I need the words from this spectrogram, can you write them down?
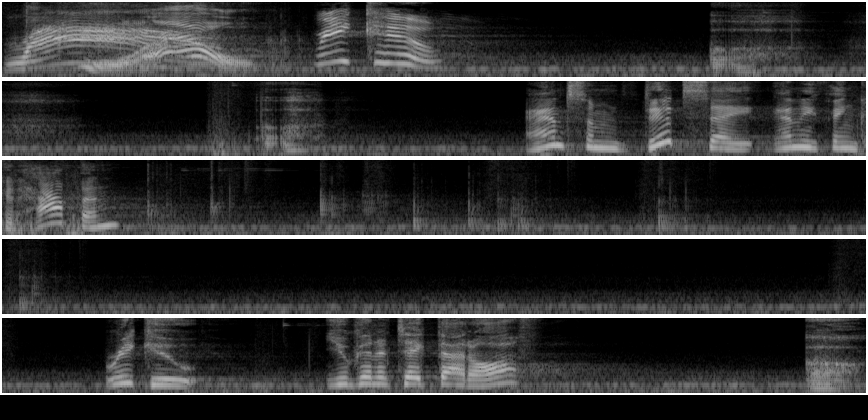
Wow! Riku! Ansem did say anything could happen. Riku, you gonna take that off? Oh.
